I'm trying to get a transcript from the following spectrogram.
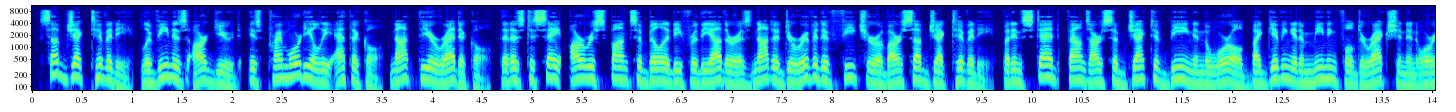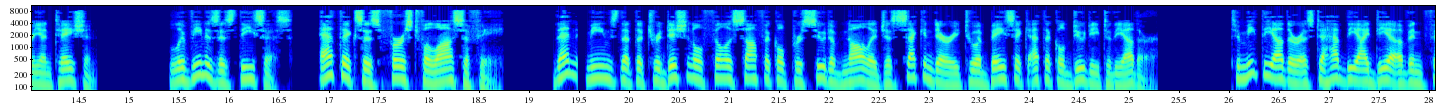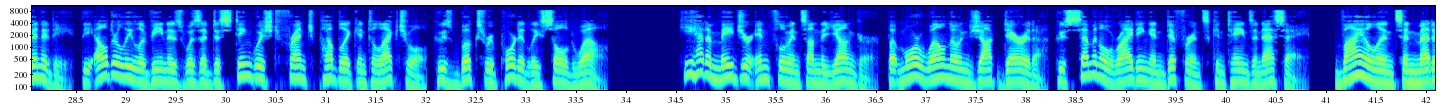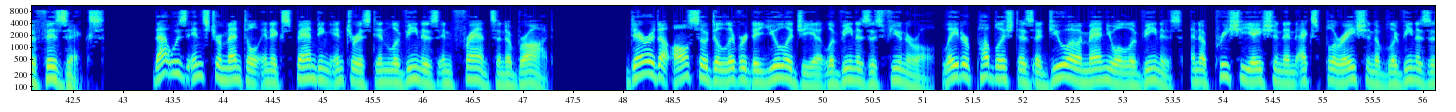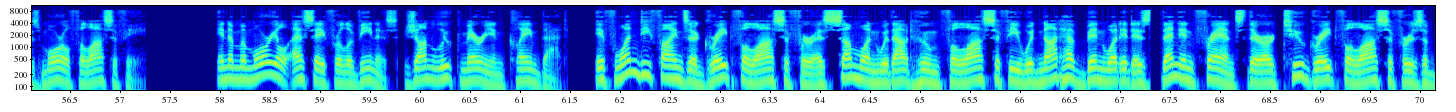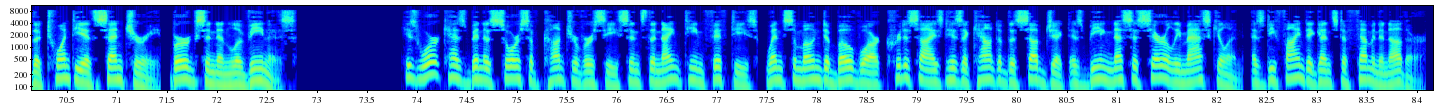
Subjectivity, Levinas argued, is primordially ethical, not theoretical, that is to say, our responsibility for the other is not a derivative feature of our subjectivity, but instead, founds our subjective being in the world by giving it a meaningful direction and orientation. Levinas's thesis, "'Ethics as First Philosophy' then, means that the traditional philosophical pursuit of knowledge is secondary to a basic ethical duty to the other. To meet the other is to have the idea of infinity. The elderly Levinas was a distinguished French public intellectual, whose books reportedly sold well. He had a major influence on the younger, but more well-known Jacques Derrida, whose seminal writing and difference contains an essay, "'Violence and Metaphysics' that was instrumental in expanding interest in Levinas in France and abroad. Derrida also delivered a eulogy at Levinas's funeral, later published as Adieu Emmanuel Levinas, an appreciation and exploration of Levinas's moral philosophy. In a memorial essay for Levinas, Jean-Luc Marion claimed that if one defines a great philosopher as someone without whom philosophy would not have been what it is, then in France there are two great philosophers of the 20th century, Bergson and Levinas. His work has been a source of controversy since the 1950s, when Simone de Beauvoir criticized his account of the subject as being necessarily masculine, as defined against a feminine other.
